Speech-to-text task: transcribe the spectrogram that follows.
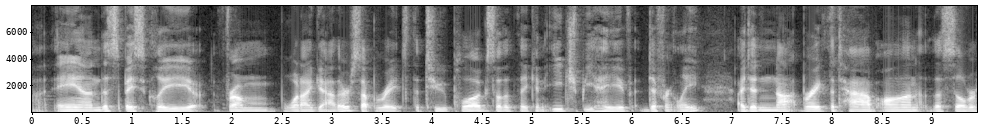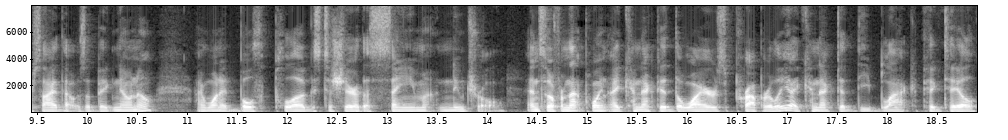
Uh, and this basically from what I gather, separates the two plugs so that they can each behave differently. I did not break the tab on the silver side. That was a big no-no. I wanted both plugs to share the same neutral. And so from that point, I connected the wires properly. I connected the black pigtail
